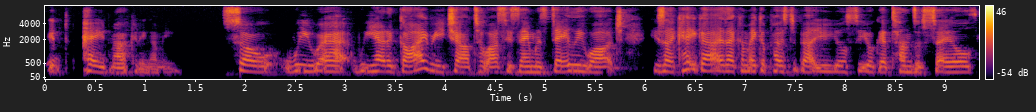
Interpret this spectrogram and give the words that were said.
It paid marketing, I mean. So we were we had a guy reach out to us. His name was Daily Watch. He's like, "Hey guys, I can make a post about you. You'll see you'll get tons of sales.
